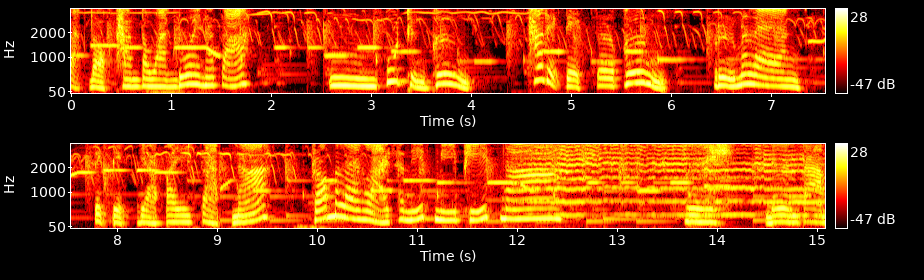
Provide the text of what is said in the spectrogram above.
จากดอกทานตะวันด้วยนะจ๊ะ อืม พูดถึงผึ้ง ถ้าเด็กๆเจอผึ้งหรือแมลง เด็กๆ อย่าไปจับนะ เพราะแมลงหลายชนิดมีพิษนะ เฮ้ย เดินตาม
